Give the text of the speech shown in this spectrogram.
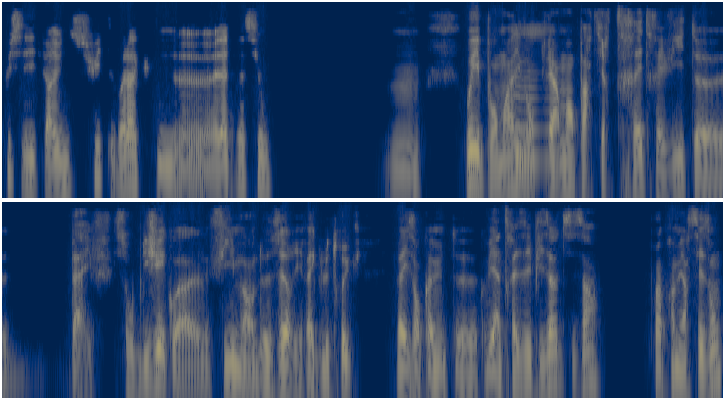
plus essayé de faire une suite, voilà, qu'une euh, adaptation. Hmm. Oui, pour moi, ils vont Hmm. clairement partir très très vite. euh, bah, ils sont obligés, quoi. Le film, en deux heures, ils règlent le truc. Là, ils ont quand même euh, combien 13 épisodes, c'est ça? Pour la première saison.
